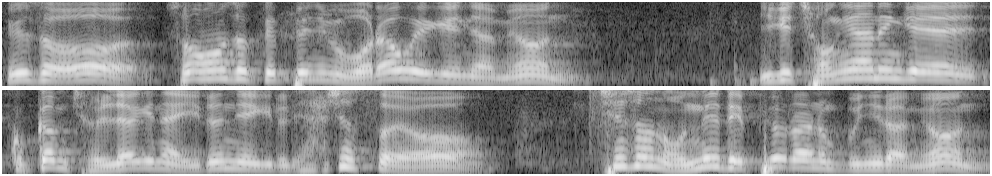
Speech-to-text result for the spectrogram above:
그래서 송원석 대표님이 뭐라고 얘기했냐면 이게 정의하는 게 국감 전략이나 이런 얘기를 하셨어요. 최소한 원내대표라는 분이라면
